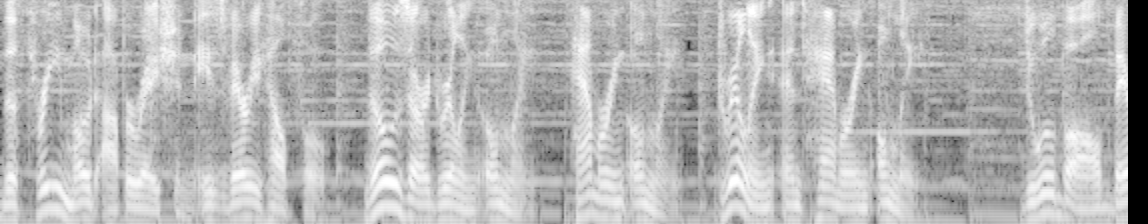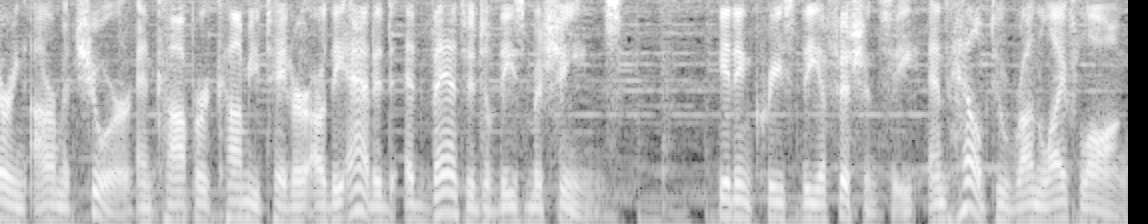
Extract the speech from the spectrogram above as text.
The three-mode operation is very helpful. Those are drilling only, hammering only, drilling and hammering only. Dual ball bearing armature and copper commutator are the added advantage of these machines. It increased the efficiency and helped to run lifelong.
